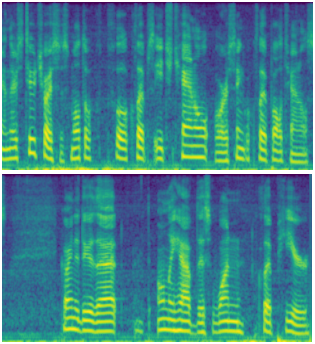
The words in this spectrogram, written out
and there's two choices. Multiple clips each channel, or single clip all channels. Going to do that, only have this one clip here.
